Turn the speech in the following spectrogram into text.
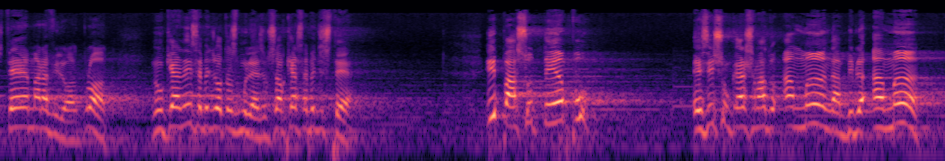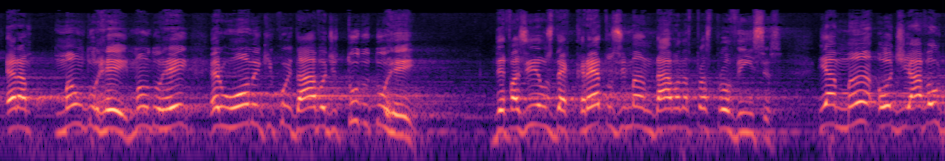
Esther é maravilhosa. Pronto. Não quero nem saber de outras mulheres, eu só quero saber de Esther. E passa o tempo, existe um cara chamado Amã na Bíblia. Amã era mão do rei. Mão do rei era o homem que cuidava de tudo do rei. Fazia os decretos e mandava para as províncias. E Amã odiava o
